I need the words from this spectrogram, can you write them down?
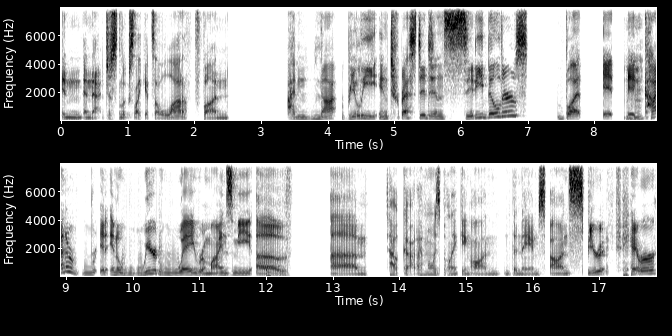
in in that just looks like it's a lot of fun. I'm not really interested in city builders, but it it Mhm. kind of in, a weird way reminds me of um oh god, I'm always blanking on the names on Spiritfarer.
